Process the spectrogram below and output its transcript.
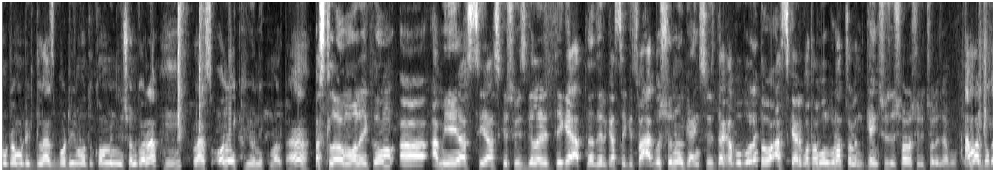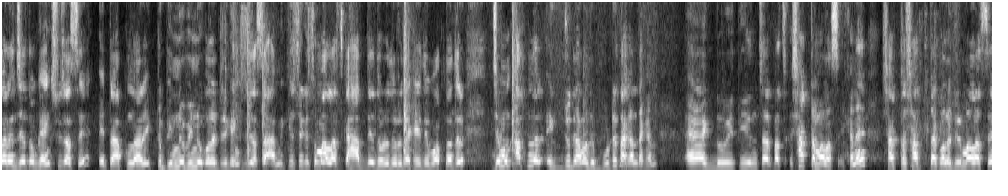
মোটামুটি গ্লাস বডির মতো কম্বিনেশন করা প্লাস অনেক ইউনিক মালটা হ্যাঁ? আসসালামু আলাইকুম। আমি আসছি আজকে সুইচ গ্যালারি থেকে। আপনাদের কাছে কিছু আকর্ষণীয় গ্যাং সুইচ দেখাবো বলে। তো আজকে আর কথা বলব না চলেন গ্যাং সুইচে সরাসরি চলে যাব। আমার দোকানে যেহেতু গ্যাং সুইচ আছে এটা আপনার একটু ভিন্ন ভিন্ন কোয়ালিটির গ্যাং সুইচ আছে। আমি কিছু কিছু মাল আজকে হাত দিয়ে ধরে ধরে দেখাই দেবো আপনাদের। যেমন আপনার যদি আমাদের বুটে তাকান দেখেন এক দুই তিন চার পাঁচ সাতটা মাল আছে এখানে। সাতটা সাতটা কোয়ালিটির মাল আছে।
